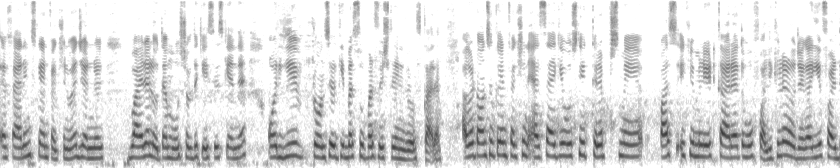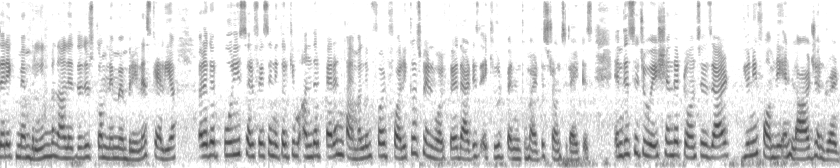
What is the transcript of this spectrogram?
फेरिंग्स का इन्फेक्शन हुआ है जनरल वायरल होता है मोस्ट ऑफ़ द केसेस के अंदर, और ये टॉन्सिल की बस सुपरफिशली इन्वॉल्व कर रहा है। अगर टॉन्सिल का इन्फेक्शन ऐसा है कि वो उसके क्रिप्ट में पास एक्यूमुलेट कर रहा है तो वो फॉलिकुलर हो जाएगा। ये फर्दर एक मेम्ब्रेन बना लेता है जिसको हमने मेम्ब्रेनस कह लिया। और अगर पूरी सरफेस से निकल के वो अंदर पेरन कायमा लिम्फोइड फॉलिकल्स को इन्वॉल्व करे that is acute parenchymatous tonsillitis in this situation the tonsils are uniformly and large and red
